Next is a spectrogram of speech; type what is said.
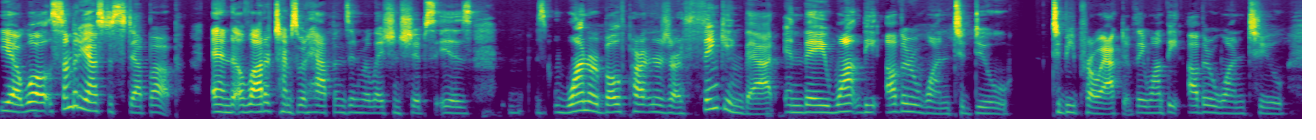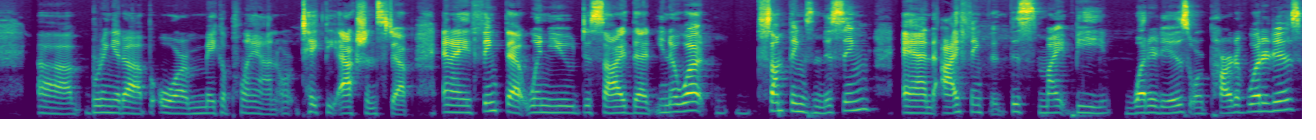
Yeah. Well, somebody has to step up. And a lot of times, what happens in relationships is one or both partners are thinking that and they want the other one to do, to be proactive. They want the other one to uh, bring it up or make a plan or take the action step. And I think that when you decide that, you know what, something's missing, and I think that this might be what it is or part of what it is.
